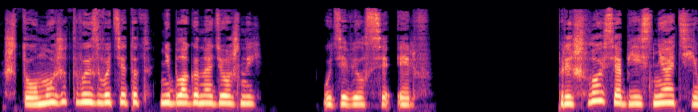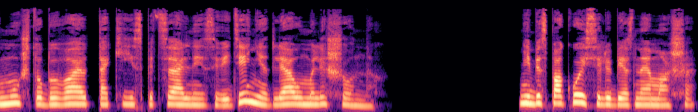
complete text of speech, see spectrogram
Что может вызвать этот неблагонадежный? Удивился эльф. Пришлось объяснять ему, что бывают такие специальные заведения для умалишенных. Не беспокойся, любезная Маша,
